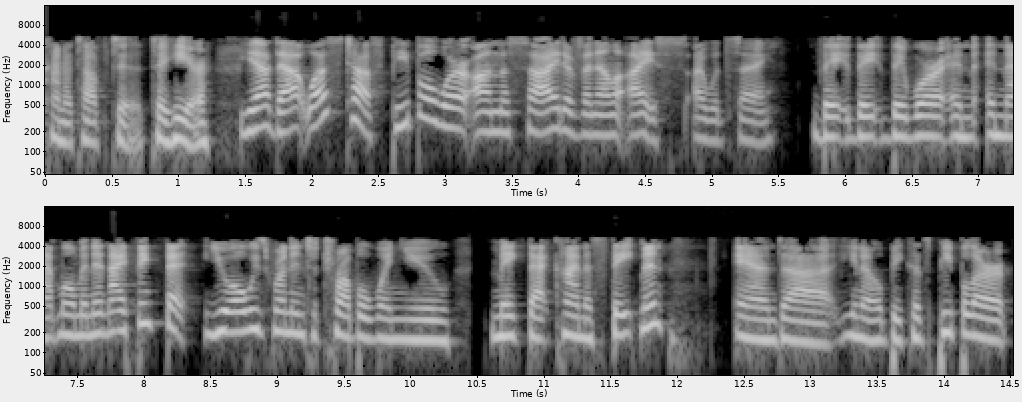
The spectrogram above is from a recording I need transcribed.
kind of tough to to hear. Yeah, that was tough. People were on the side of Vanilla Ice, I would say. They they they were in in that moment, and I think that you always run into trouble when you make that kind of statement, and uh, you know because people are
